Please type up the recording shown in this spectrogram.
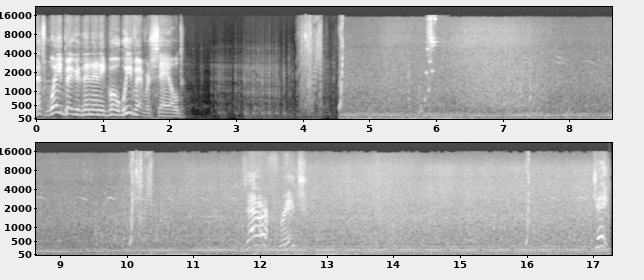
That's way bigger than any boat we've ever sailed. Is that our fridge? Jake,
